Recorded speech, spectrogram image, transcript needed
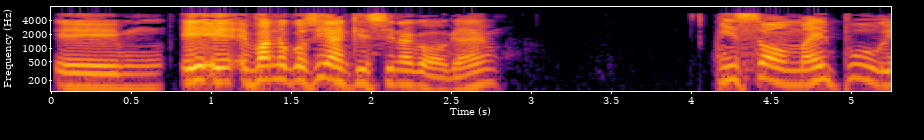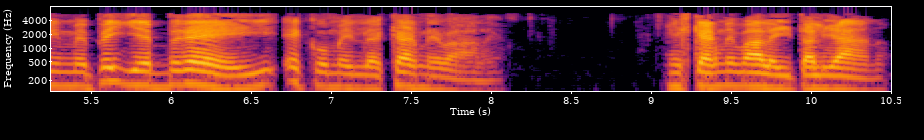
E, e, e vanno così anche in sinagoga. Eh? Insomma, il Purim per gli ebrei è come il carnevale il carnevale italiano.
